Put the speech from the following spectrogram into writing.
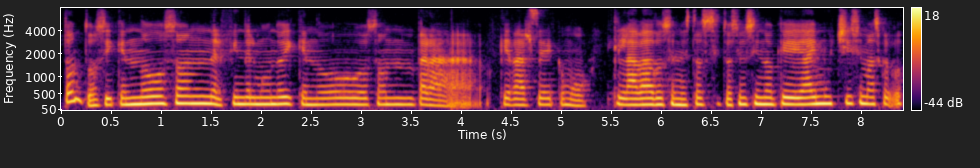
tontos y que no son el fin del mundo y que no son para quedarse como clavados en estas situaciones, sino que hay muchísimas cosas,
